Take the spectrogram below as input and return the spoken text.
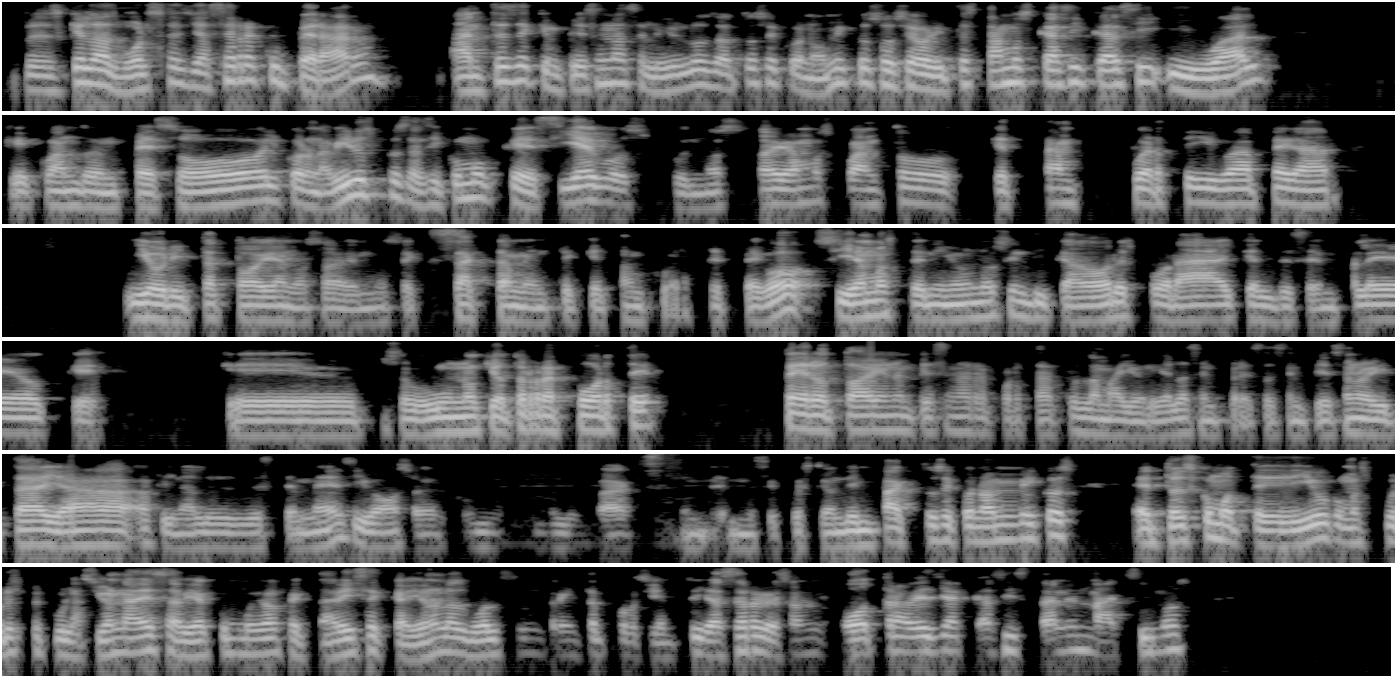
pues es que las bolsas ya se recuperaron antes de que empiecen a salir los datos económicos. O sea, ahorita estamos casi, casi igual que cuando empezó el coronavirus, pues así como que ciegos, pues no sabíamos cuánto, qué tan fuerte iba a pegar y ahorita todavía no sabemos exactamente qué tan fuerte pegó. Sí hemos tenido unos indicadores por ahí, que el desempleo, que, que pues, uno que otro reporte, pero todavía no empiezan a reportar pues la mayoría de las empresas. Empiezan ahorita ya a finales de este mes y vamos a ver cómo, cómo va en, en, esa cuestión de impactos económicos. Entonces, como te digo, como es pura especulación, nadie sabía cómo iba a afectar y se cayeron las bolsas un 30% y ya se regresaron otra vez, ya casi están en máximos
